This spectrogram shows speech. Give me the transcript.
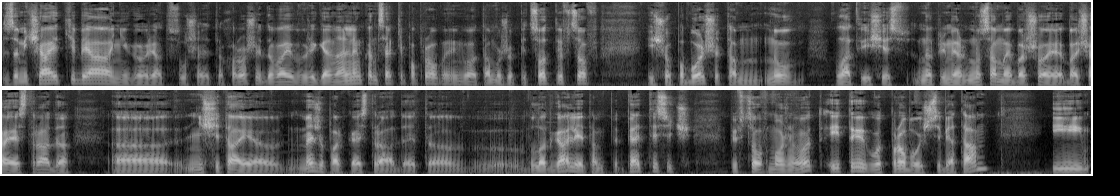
замечает тебя, они говорят, слушай, это хороший, давай в региональном концерте попробуем его, там уже 500 певцов, еще побольше, там, ну, в Латвии сейчас, например, ну, самая большая, большая эстрада – а, не считая Межапарка эстрады, это в Латгалии, там 5000 певцов можно, вот, и ты вот пробуешь себя там, и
